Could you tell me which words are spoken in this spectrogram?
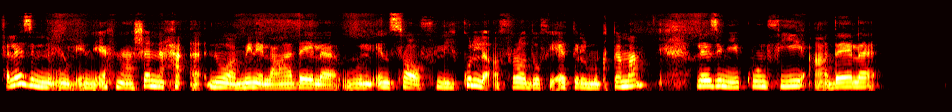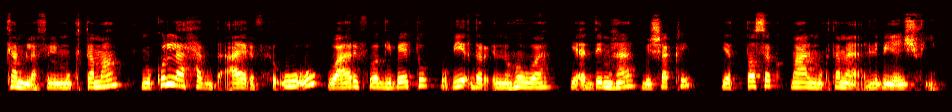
فلازم نقول إن إحنا عشان نحقق نوع من العدالة والإنصاف لكل أفراد وفئات المجتمع لازم يكون في عدالة كاملة في المجتمع وكل حد عارف حقوقه وعارف واجباته وبيقدر إن هو يقدمها بشكل يتسق مع المجتمع اللي بيعيش فيه.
